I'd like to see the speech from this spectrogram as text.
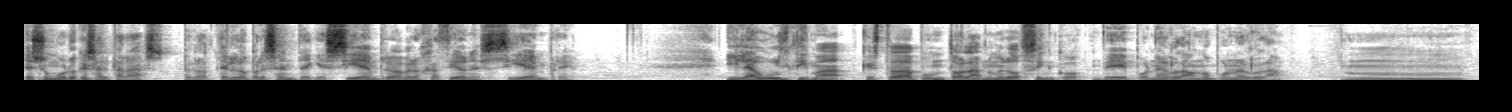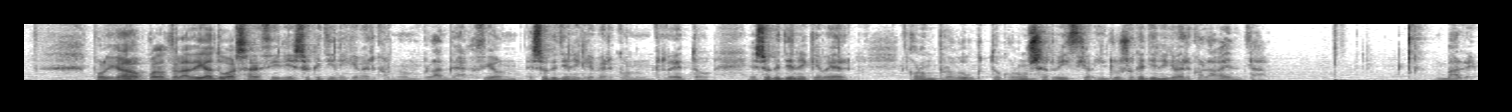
Es un muro que saltarás, pero tenlo presente, que siempre va a haber objeciones, siempre. Y la última, que estaba a punto, la número 5, de ponerla o no ponerla, mmm, porque claro, cuando te la diga tú vas a decir, ¿y eso qué tiene que ver con un plan de acción? ¿Eso qué tiene que ver con un reto? ¿Eso qué tiene que ver con un producto, con un servicio? Incluso qué tiene que ver con la venta. Vale,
